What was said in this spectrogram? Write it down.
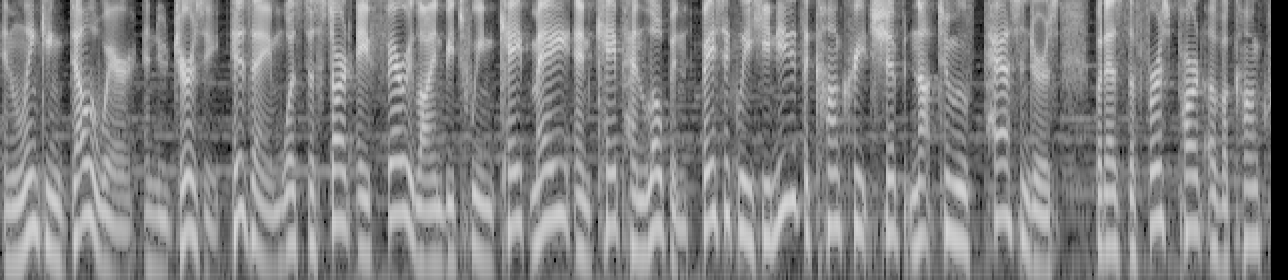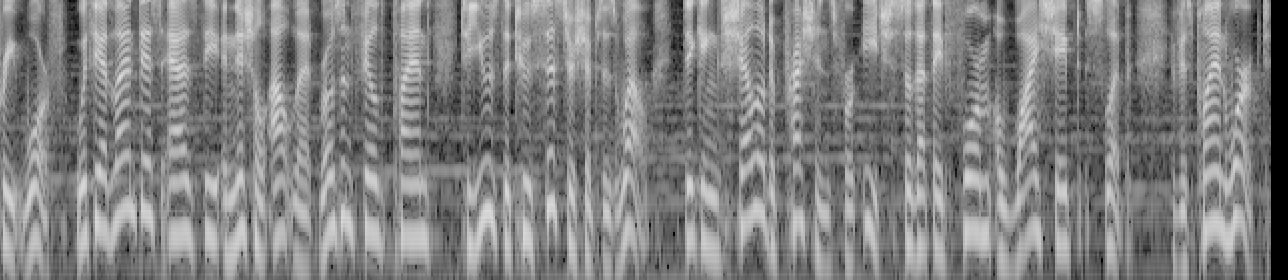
in linking Delaware and New Jersey. His aim was to start a ferry line between Cape May and Cape Henlopen. Basically, he needed the concrete ship not to move passengers, but as the first part of a concrete wharf. With the Atlantus as the initial outlet, Rosenfeld planned to use the two sister ships as well, digging shallow depressions for each so that they'd form a Y shaped slip. If his plan worked,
